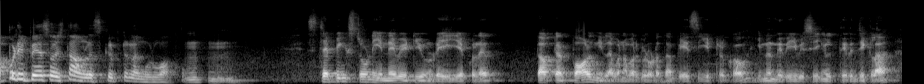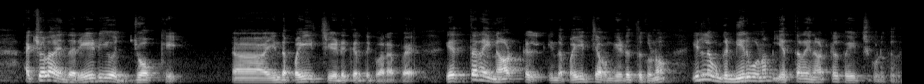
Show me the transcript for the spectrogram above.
அப்படி பேச வச்சு தான் அவங்கள ஸ்கிரிப்ட் நாங்கள் உருவாக்குவோம். ஸ்டெப்பிங் ஸ்டோன் இன்னோவேட்டிவனுடைய இயக்குனர் டாக்டர் பால் நிலவன் அவர்களோட தான் பேசிக்கிட்டு இருக்கோம். இன்னும் நிறைய விஷயங்கள் தெரிஞ்சுக்கலாம். ஆக்சுவலாக இந்த ரேடியோ ஜோக்கி இந்த பயிற்சி எடுக்கிறதுக்கு வரப்போ எத்தனை நாட்கள் இந்த பயிற்சி அவங்க எடுத்துக்கணும்? இல்லை உங்கள் நிறுவனம் எத்தனை நாட்கள் பயிற்சி கொடுக்குது?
